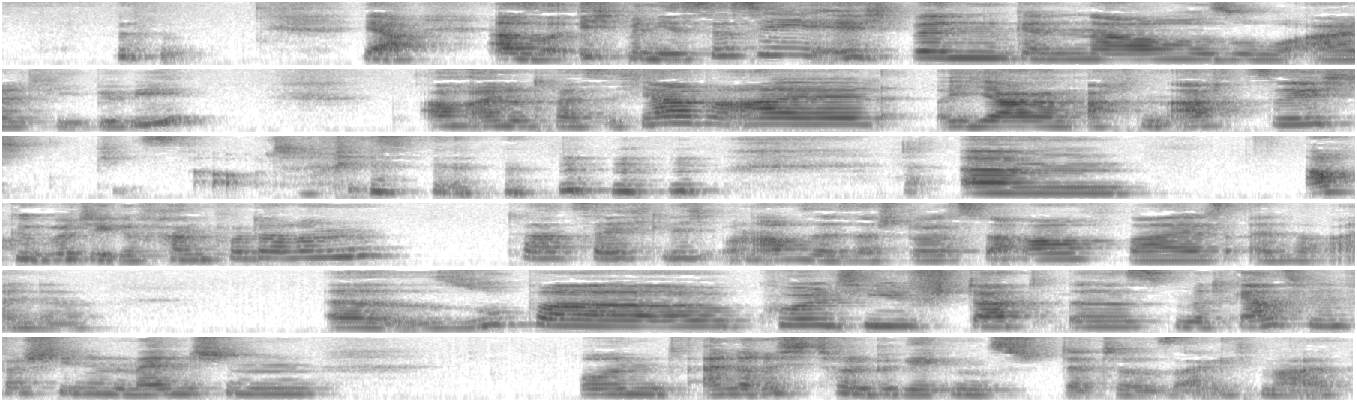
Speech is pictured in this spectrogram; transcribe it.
Ja, also ich bin die Sissy. Ich bin genauso alt wie Bibi. Auch 31 Jahre alt. Jahrgang 88. Peace out. ähm, auch gebürtige Frankfurterin tatsächlich und auch sehr, sehr stolz darauf, weil es einfach eine äh, super Kulti-Stadt ist mit ganz vielen verschiedenen Menschen und eine richtig tolle Begegnungsstätte, sage ich mal.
